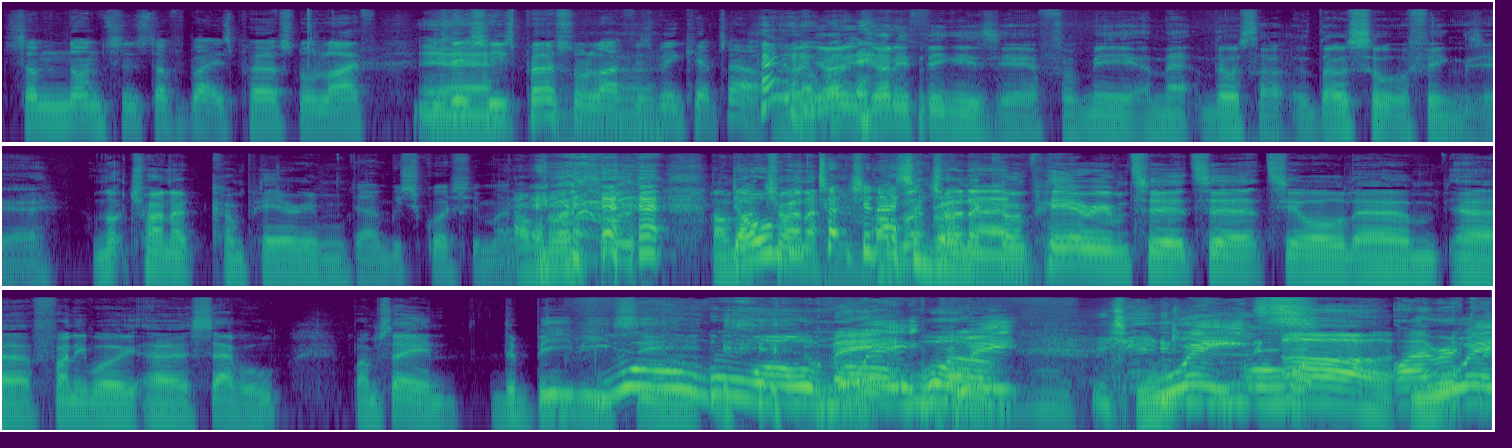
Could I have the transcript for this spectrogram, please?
some nonsense stuff about his personal life. He's Yeah. his personal life has been kept out. The, the only, the only thing is, yeah, for me and that those are- those sort of things, yeah. I'm not trying to compare him. Don't be squashing, man. I'm not. I'm Don't not be trying to. touching I'm not trying man. to compare him to to to old um, uh, funny boy uh, Savile. But I'm saying the BBC. Whoa, mate. wait, Whoa. wait, wait. I reckon Wait.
